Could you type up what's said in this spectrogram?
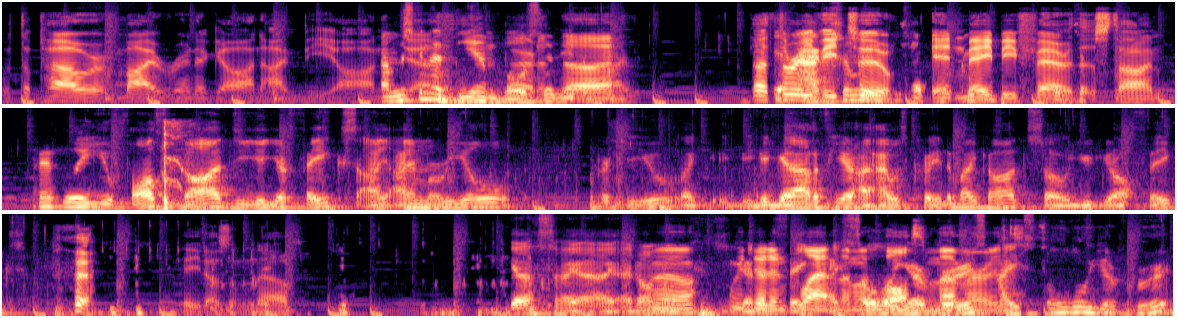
With the power of my Rinnegan, I'm beyond. I'm just gonna. DM both Where of to you. The die? private- A 3v2. actually- It may be fair this time. Technically, you false gods, you, you're fakes. I, I am real compared to you. Like, you, you get out of here. I, I was created by God, so you, you're all fakes. He doesn't know. Yes, I I, I don't Well, know. we did are implant them I with solo your false verse. I solo your verse.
